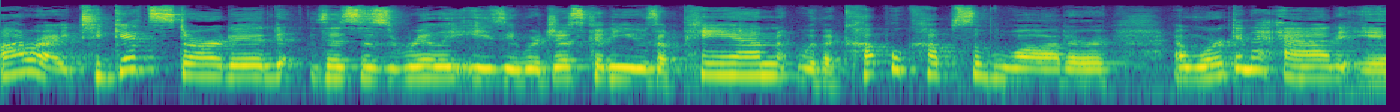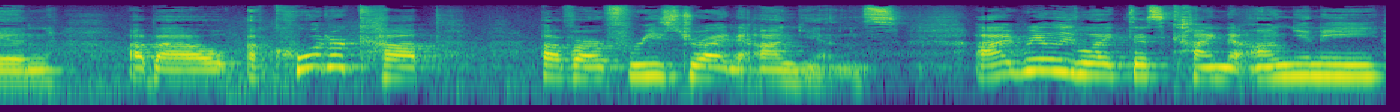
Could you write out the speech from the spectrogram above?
All right, to get started, this is really easy. We're just gonna use a pan with a couple cups of water, and we're gonna add in about a quarter cup of our freeze-dried onions. I really like this kind of oniony,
